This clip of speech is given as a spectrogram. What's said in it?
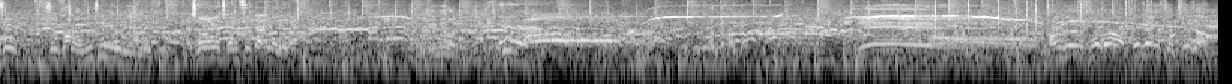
저, 저 사람 엄청 오래 달렸어. 아, 저러면 점수 따는 거구나. 달린다. 간다, 간다. 예. 방금 소가 퇴장했어, 퇴장.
